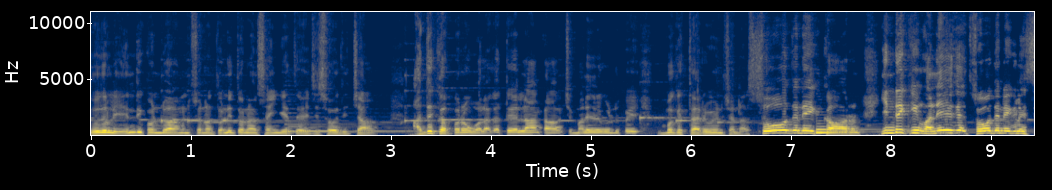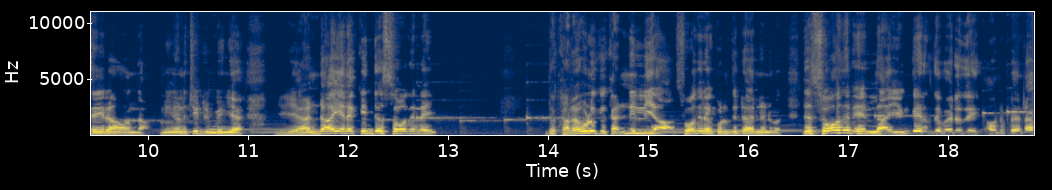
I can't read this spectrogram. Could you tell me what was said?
துதில் ஏந்தி கொண்டு வாங்கன்னு சொன்னால் தொண்ணூத்தொன்னா சங்கீதத்தை வச்சு சோதித்தான் அதுக்கப்புறம் உலகத்தை எல்லாம் காமிச்சு மலையில் கொண்டு போய் உமக்கு தருவேன்னு சொன்னால் சோதனைக்காரன். இன்றைக்கு அநேக சோதனைகளை செய்கிறான் அவன் தான். நீ நினச்சிட்டு இருப்பீங்க ஏன்டா எனக்கு இந்த சோதனை? இந்த கடவுளுக்கு கண் இல்லையா சோதனை கொடுத்துட்டாருன்னு இந்த சோதனை எல்லாம் எங்க இருந்து வருது? அவனுக்கு வேணா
